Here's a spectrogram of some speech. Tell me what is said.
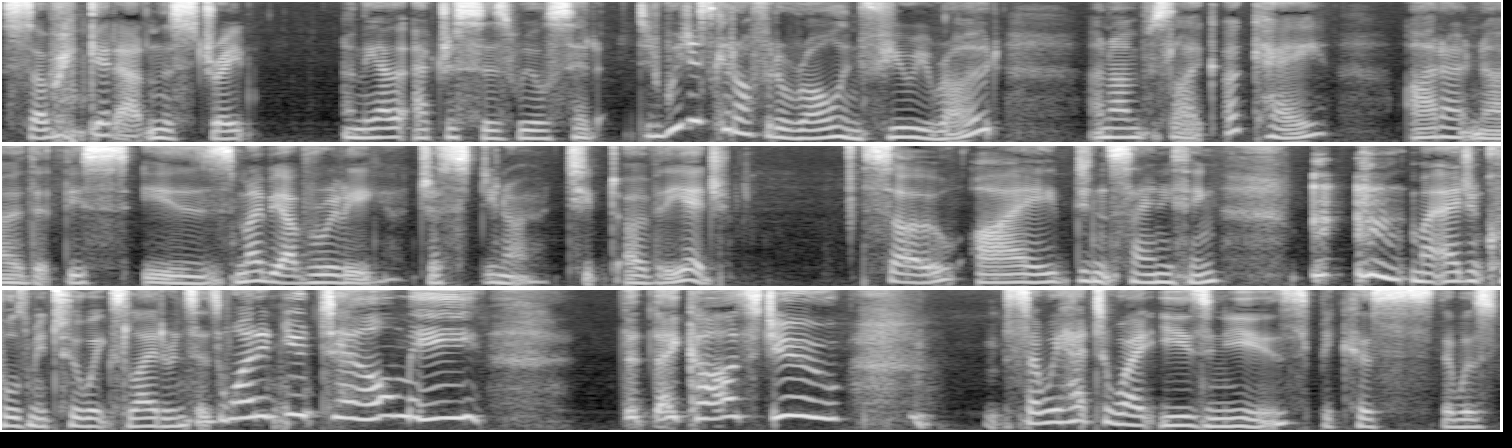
So we get out in the street, and the other actresses, we all said, did we just get offered a role in Fury Road? And I was like, okay, I don't know that this is, maybe I've really just, you know, tipped over the edge. So I didn't say anything. My agent calls me two weeks later and says, Why didn't you tell me that they cast you? so we had to wait years and years because there was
